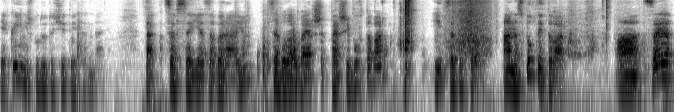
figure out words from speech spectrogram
який ніж буду точити і так далі. Так, це все я забираю. Це була перший, перший був товар. І це точилка. А наступний товар. А, це.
